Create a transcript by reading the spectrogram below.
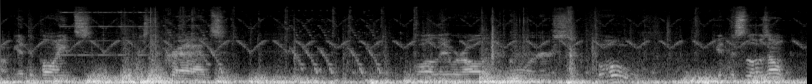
I'll get the points. There's the crabs. While they were all in the corners. Oh, get in the slow zone.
